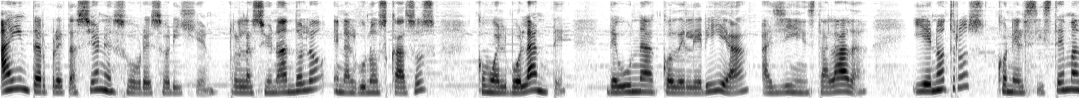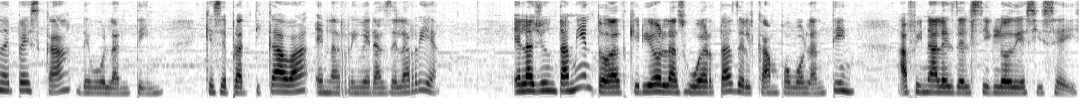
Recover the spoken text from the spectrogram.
Hay interpretaciones sobre su origen, relacionándolo en algunos casos como el volante de una codelería allí instalada y en otros con el sistema de pesca de volantín que se practicaba en las riberas de la ría. El ayuntamiento adquirió las huertas del campo volantín a finales del siglo XVI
